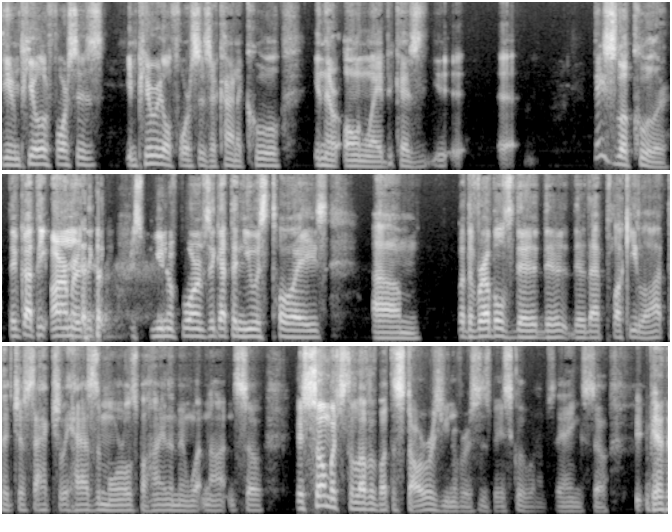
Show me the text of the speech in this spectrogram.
the imperial forces Imperial forces are kind of cool in their own way because uh, they just look cooler. They've got the armor, they got the uniforms, they got the newest toys. Um, but the rebels, they're they're they're that plucky lot that just actually has the morals behind them and whatnot. And so there's so much to love about the Star Wars universe. Is basically what I'm saying. So yeah,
